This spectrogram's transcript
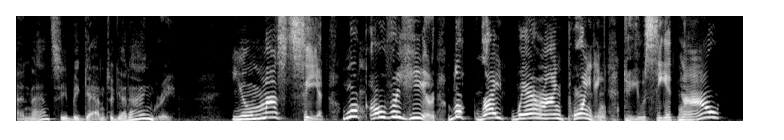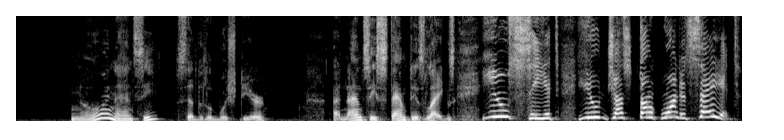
Anansi began to get angry. You must see it. Look over here. Look right where I'm pointing. Do you see it now? No, Anansi, said Little Bush Deer. Anansi stamped his legs. You see it. You just don't want to say it.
